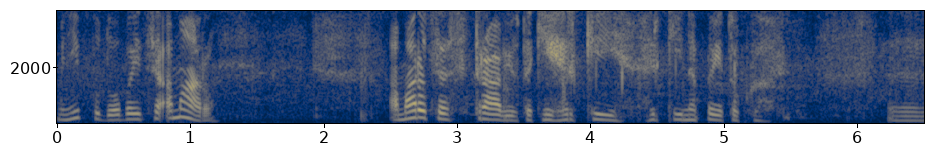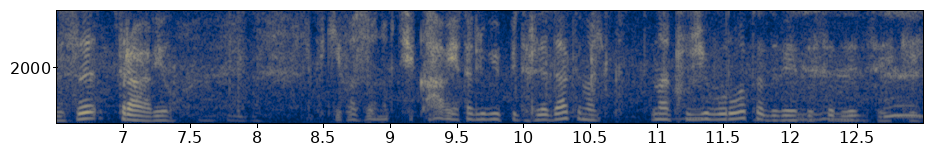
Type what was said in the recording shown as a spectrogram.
Мені подобається амаро. Амаро це з травів, такий гіркий, гіркий напиток е, з травів. Такий вазонок цікавий, я так люблю підглядати на, на чужі ворота, дивитися, дивіться, який,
